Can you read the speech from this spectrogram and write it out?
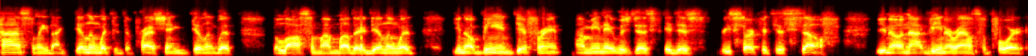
constantly like dealing with the depression dealing with the loss of my mother dealing with you know being different i mean it was just it just resurfaced itself you know, not being around support.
